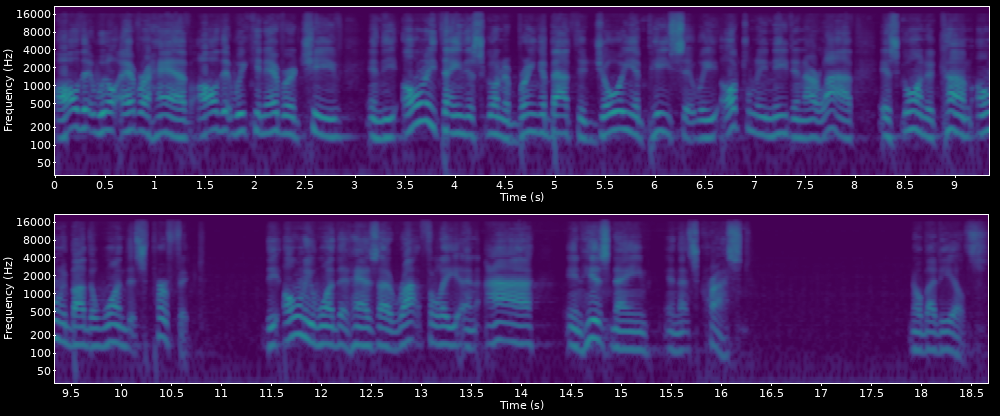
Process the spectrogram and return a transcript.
all that we'll ever have, all that we can ever achieve, and the only thing that's going to bring about the joy and peace that we ultimately need in our life is going to come only by the one that's perfect. The only one that has a rightfully an I in his name, and that's Christ. Nobody else.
